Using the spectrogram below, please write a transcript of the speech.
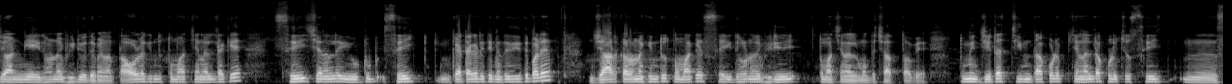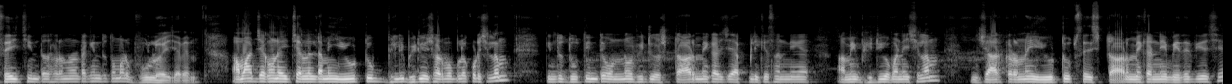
জার্নি এই ধরনের ভিডিও দেবে না। তাহলে কিন্তু তোমার চ্যানেলটাকে সেই চ্যানেলে ইউটিউব সেই ক্যাটাগরিতে মেতে দিতে পারে, যার কারণে কিন্তু তোমাকে সেই ধরনের ভিডিও তোমার চ্যানেলের মধ্যে ছাড়তে হবে। তুমি যেটা চিন্তা করে চ্যানেলটা খুলেছো, সেই সেই চিন্তা ধারণাটা কিন্তু তোমার ভুল হয়ে যাবে। আমার যখন এই চ্যানেলটা আমি ইউটিউব ভিডিও ছাড়বো বলে করেছিলাম, কিন্তু দু তিনটে অন্য ভিডিও স্টার মেকার যে অ্যাপ্লিকেশান নিয়ে আমি ভিডিও বানিয়েছিলাম, যার কারণে ইউটিউব সেই স্টার মেকার নিয়ে বেঁধে দিয়েছে।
